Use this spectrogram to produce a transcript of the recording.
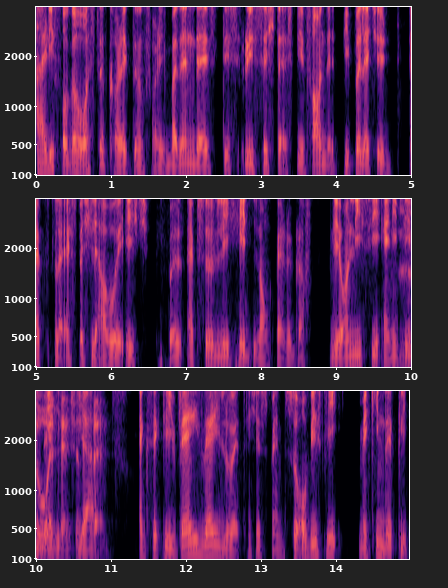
I already forgot what's the correct term for it, but then there's this research that has been found that people actually, like especially our age people, absolutely hate long paragraph. They only see anything low that is- attention yeah, spans. exactly, very very low attention span. So obviously, making the click,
